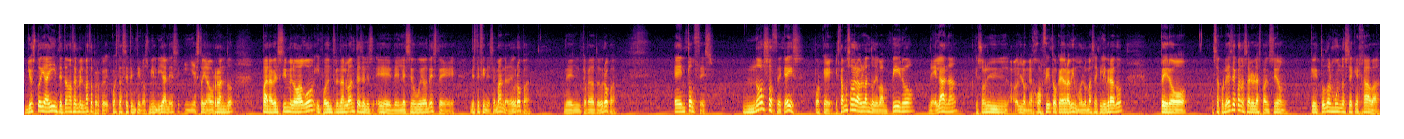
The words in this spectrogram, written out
Yo estoy ahí intentando hacerme el mazo, pero cuesta 72.000 viales y estoy ahorrando para ver si me lo hago y puedo entrenarlo antes del, eh, del SVO de este, de este fin de semana, de Europa, del Campeonato de Europa. Entonces, no os obcequéis, porque estamos ahora hablando de vampiro, de lana, que son lo mejorcito que hay ahora mismo, lo más equilibrado. Pero, ¿os acordáis de cuando salió la expansión? Que todo el mundo se quejaba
